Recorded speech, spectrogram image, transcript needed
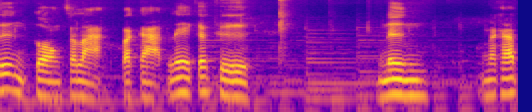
ซึ่งกองสลากประกาศเลขก็คือ 1 นะครับ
